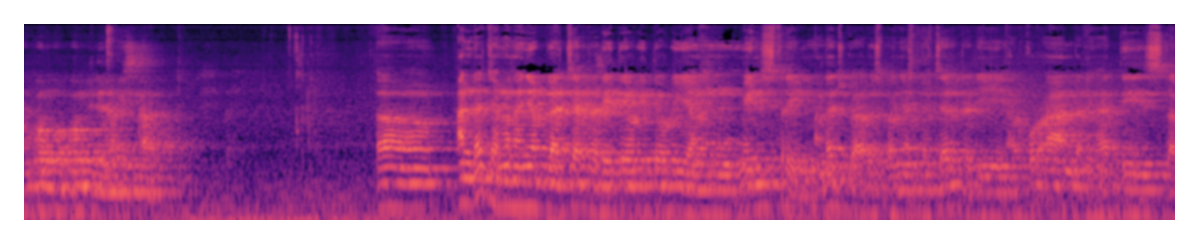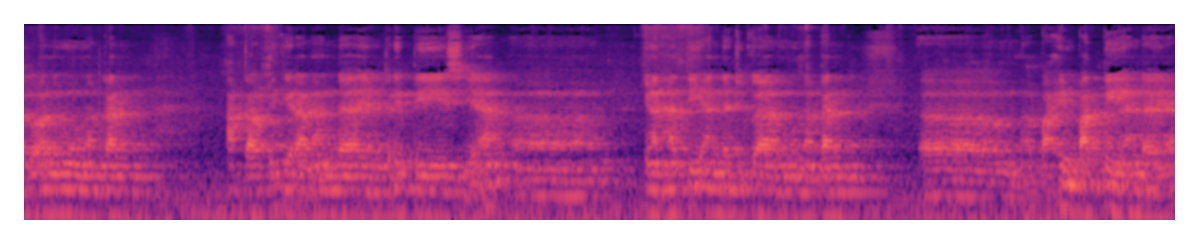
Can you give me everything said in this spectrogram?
hukum-hukum di dalam Islam? Uh, anda jangan hanya belajar dari teori-teori yang mainstream, Anda juga harus banyak belajar dari Al-Quran, dari hadis, lalu Anda menggunakan akal pikiran Anda yang kritis, ya, uh, dengan hati Anda juga menggunakan uh, apa empati Anda ya,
